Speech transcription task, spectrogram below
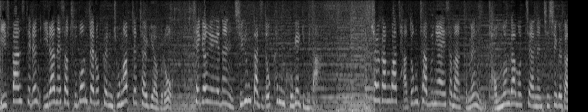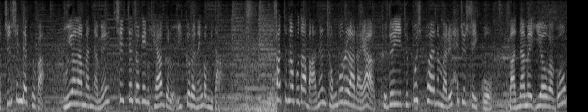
이스파한 스틸은 이란에서 두 번째로 큰 종합제철 기업으로 세경에게는 지금까지도 큰 고객입니다. 철강과 자동차 분야에서만큼은 전문가 못지않은 지식을 갖춘 심 대표가 우연한 만남을 실제적인 계약으로 이끌어낸 겁니다. 파트너보다 많은 정보를 알아야 그들이 듣고 싶어 하는 말을 해줄 수 있고 만남을 이어가고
